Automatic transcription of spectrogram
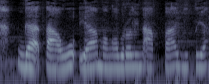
nggak tahu ya mau ngobrolin apa gitu ya.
